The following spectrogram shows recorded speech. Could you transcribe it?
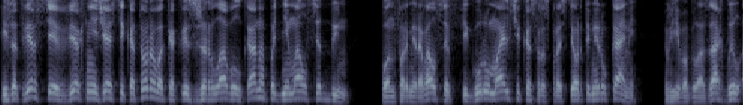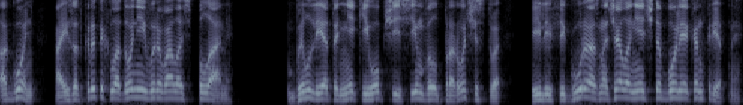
из отверстия в верхней части которого, как из жерла вулкана, поднимался дым. Он формировался в фигуру мальчика с распростертыми руками. В его глазах был огонь, а из открытых ладоней вырывалось пламя. Был ли это некий общий символ пророчества, или фигура означала нечто более конкретное?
